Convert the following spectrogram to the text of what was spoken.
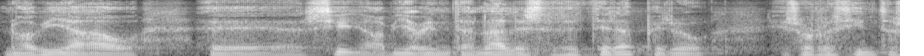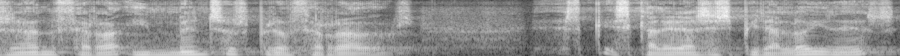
no había, eh, sí, había ventanales, etcétera, pero esos recintos eran cerrados, inmensos pero cerrados. Escaleras espiraloides,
